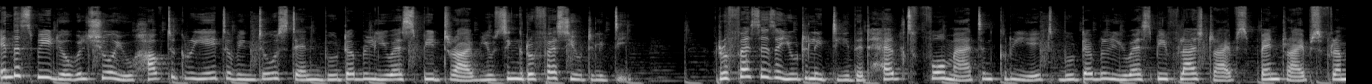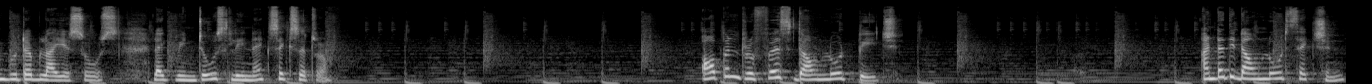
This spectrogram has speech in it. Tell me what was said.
In this video, we'll show you how to create a Windows 10 bootable USB drive using Rufus utility. Rufus is a utility that helps format and create bootable USB flash drives, pen drives from bootable ISOs like Windows, Linux, etc. Open Rufus download page. Under the download section,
